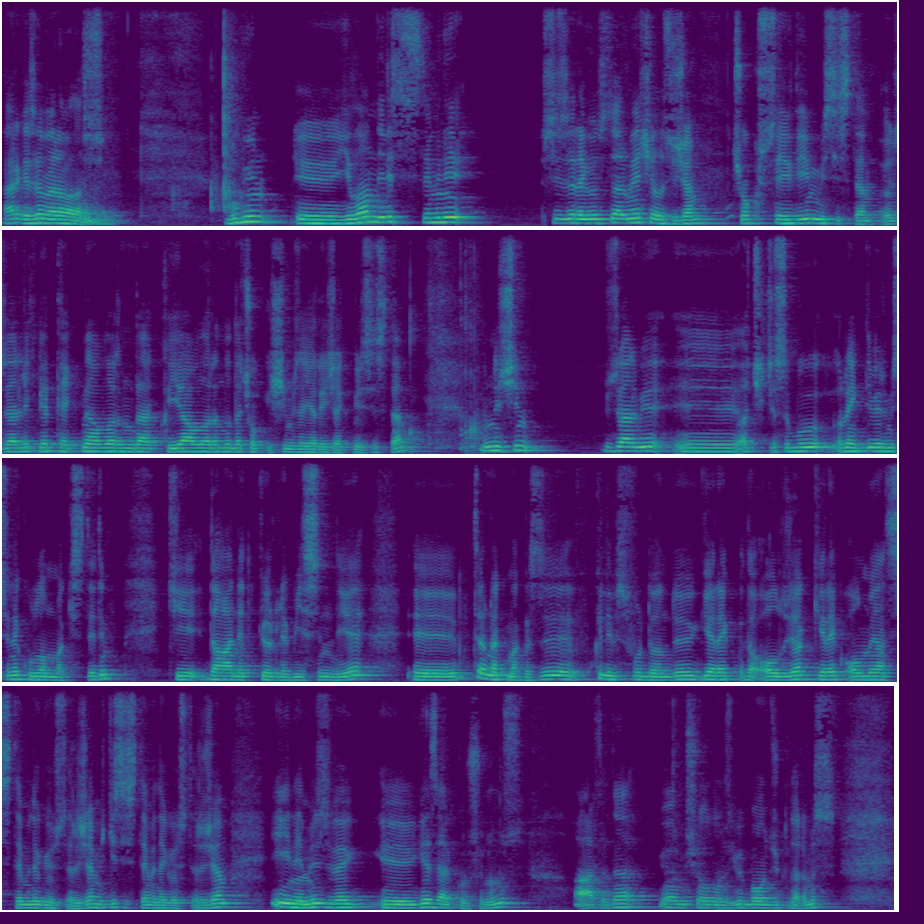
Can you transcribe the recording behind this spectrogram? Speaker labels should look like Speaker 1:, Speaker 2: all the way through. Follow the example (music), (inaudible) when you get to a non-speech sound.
Speaker 1: Herkese merhabalar. Bugün e, yılan dili sistemini sizlere göstermeye çalışacağım. Çok sevdiğim bir sistem. Özellikle tekne avlarında, kıyı avlarında da çok işimize yarayacak bir sistem. Bunun için güzel bir e, açıkçası bu renkli bir misine kullanmak istedim ki daha net görülebilsin diye e, tırnak makası, klips fur döndü gerek de olacak gerek olmayan sistemi de göstereceğim. İki sistemi de göstereceğim. İğnemiz ve e, gezer kurşunumuz artı da görmüş olduğunuz gibi boncuklarımız.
